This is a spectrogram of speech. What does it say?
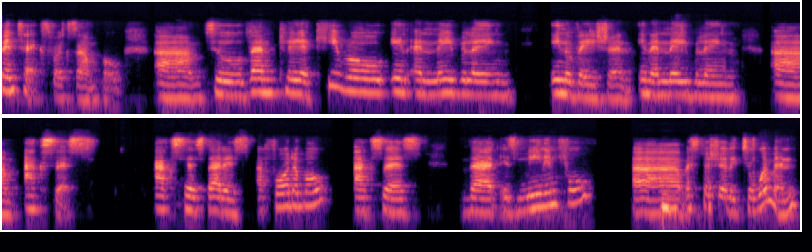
fintechs, for example, um, to then play a key role in enabling innovation, in enabling um, access, access that is affordable, access that is meaningful, uh, especially to women.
